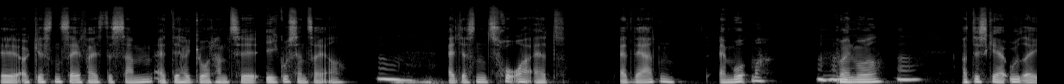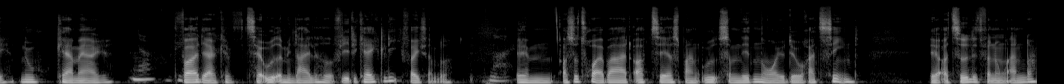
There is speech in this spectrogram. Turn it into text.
øh, og gæsten sagde faktisk det samme, at det har gjort ham til egocentreret. Mm. At jeg sådan tror, at, at verden er mod mig Mm. på en måde, Mm. og det skal jeg ud af nu, kan jeg mærke, Ja. Det for at jeg kan tage ud af min lejlighed, fordi det kan jeg ikke lide, for eksempel. Nej. Øhm, og så tror jeg bare, at op til at sprang ud som 19-årig, det er jo ret sent øh, og tidligt for nogle andre,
